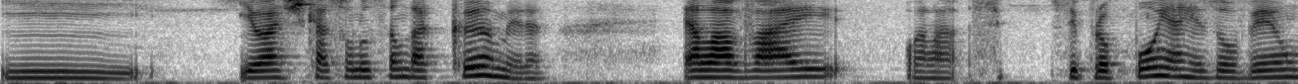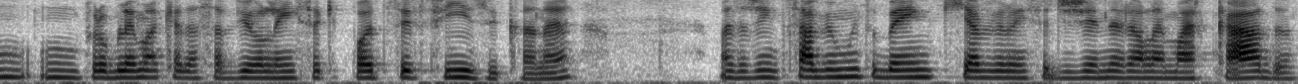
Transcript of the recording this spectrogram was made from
E, e eu acho que a solução da câmera, ela vai, ela se, se propõe a resolver um, um problema que é dessa violência que pode ser física, né? Mas a gente sabe muito bem que a violência de gênero ela é marcada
